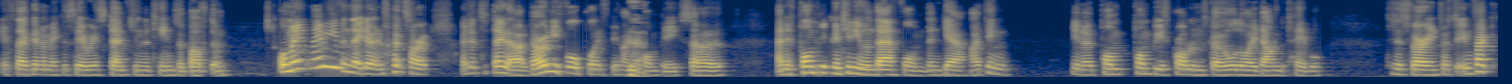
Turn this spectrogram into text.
if they're going to make a serious dent in the teams above them. Or maybe, maybe even they don't. In fact, sorry, I didn't take that. out. They're only four points behind Yeah. Pompey. So, and if Pompey continue in their form, then yeah, I think you know Pom- Pompey's problems go all the way down the table. This is very interesting. In fact,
